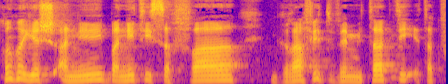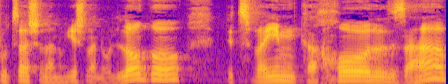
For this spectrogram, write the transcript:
קודם כל יש, אני בניתי שפה גרפית ומיתגתי את הקבוצה שלנו, יש לנו לוגו בצבעים כחול, זהב,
